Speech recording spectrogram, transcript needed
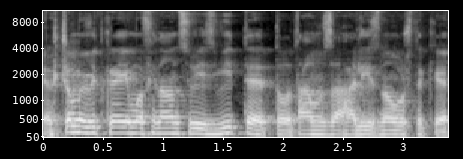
Якщо ми відкриємо фінансові звіти, то там взагалі знову ж таки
